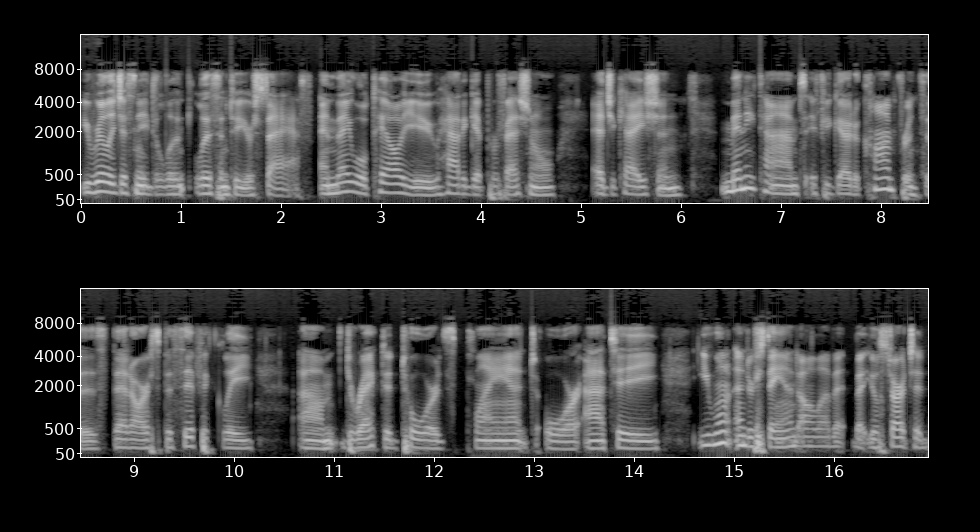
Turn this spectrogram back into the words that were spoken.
you really just need to li- listen to your staff, and they will tell you how to get professional education many times if you go to conferences that are specifically um, directed towards plant or IT, you won't understand all of it, but you'll start to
